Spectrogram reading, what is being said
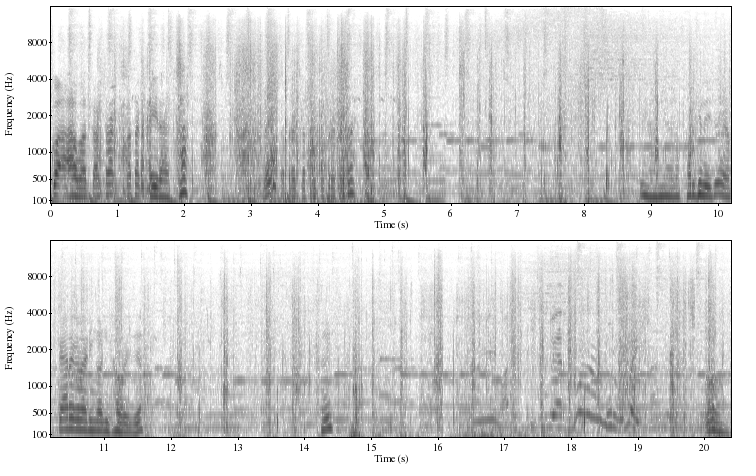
हिउँको आवाज कत्रक कतक आइरहेको छ। है कत्रक कत्रक कत्रक कत्रक। ए हामी यहाँ फर्किँदैछौँ। यहाँ प्याराग्लाइडिङ गर्ने ठाउँ रहेछ। है? अँ।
